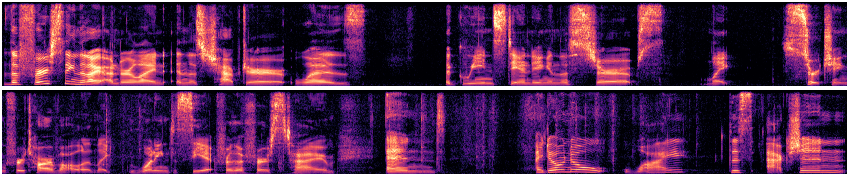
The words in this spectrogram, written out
the first thing that I underlined in this chapter was Egwene standing in the stirrups, like searching for Tar Valon and like wanting to see it for the first time. And I don't know why this action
